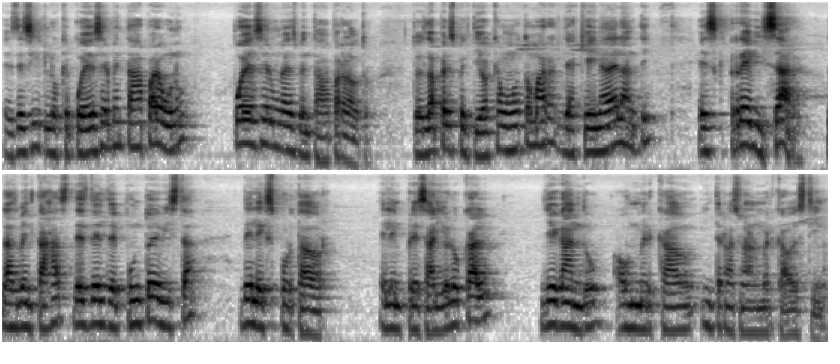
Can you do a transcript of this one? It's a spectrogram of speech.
Es decir, lo que puede ser ventaja para uno puede ser una desventaja para el otro. Entonces la perspectiva que vamos a tomar de aquí en adelante es revisar las ventajas desde el punto de vista del exportador, el empresario local llegando a un mercado internacional, un mercado destino.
